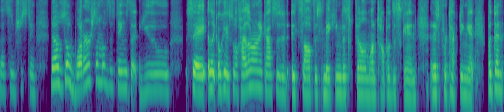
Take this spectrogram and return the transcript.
That's interesting. Now, so what are some of the things that you say? Like, okay, so hyaluronic acid itself is making this film on top of the skin and it's protecting it. But then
